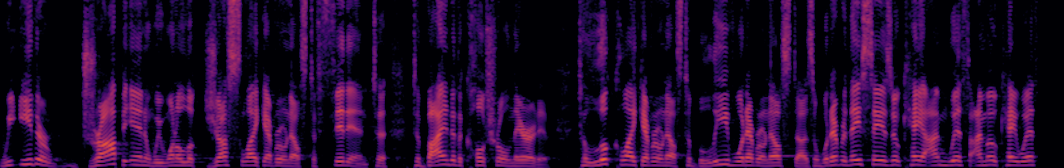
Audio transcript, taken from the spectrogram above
We either drop in and we want to look just like everyone else, to fit in, to, to buy into the cultural narrative, to look like everyone else, to believe what everyone else does, and whatever they say is okay, I'm with, I'm okay with.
